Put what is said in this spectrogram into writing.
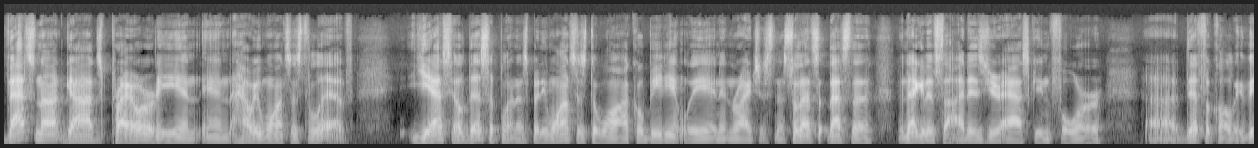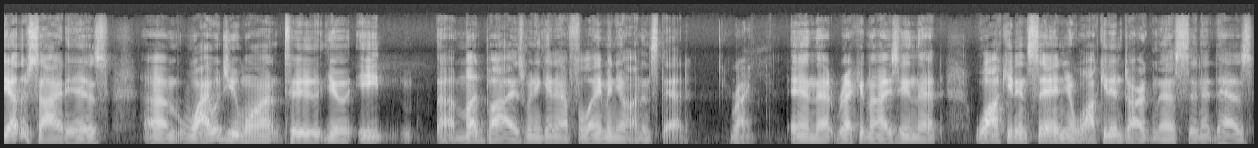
that's not God's priority in in how He wants us to live. Yes, He'll discipline us, but He wants us to walk obediently and in righteousness. So that's that's the the negative side is you're asking for uh, difficulty. The other side is um, why would you want to you know eat uh, mud pies when you can have filet mignon instead? Right. And that recognizing that walking in sin, you're walking in darkness, and it has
